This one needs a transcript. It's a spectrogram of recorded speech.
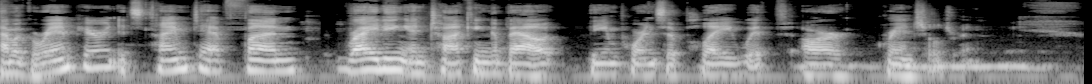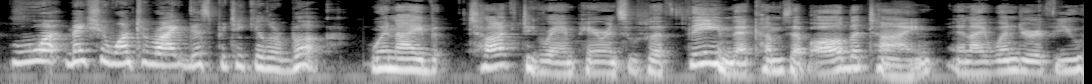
I'm a grandparent. It's time to have fun writing and talking about the importance of play with our grandchildren. What makes you want to write this particular book? When I've talked to grandparents with a theme that comes up all the time, and I wonder if you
